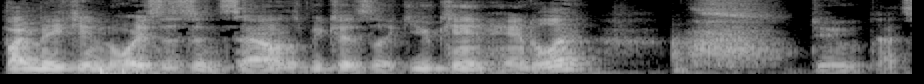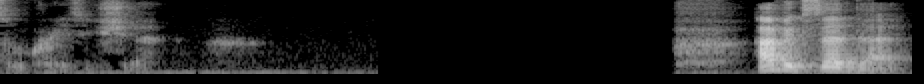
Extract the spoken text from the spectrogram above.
by making noises and sounds because like you can't handle it, dude, that's some crazy shit. Having said that,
